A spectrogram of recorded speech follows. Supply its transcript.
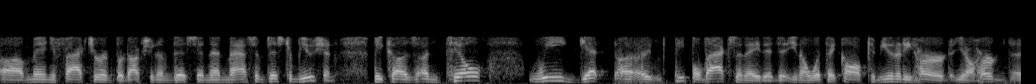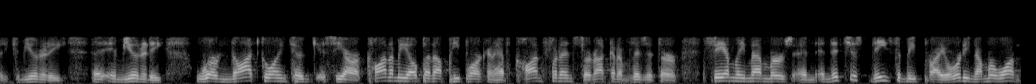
uh, manufacture and production of this, and then massive distribution, because until we get uh, people vaccinated, you know, what they call community herd, you know, herd uh, community uh, immunity, we're not going to see our economy open up. People aren't going to have confidence. They're not going to visit their family members, and, and it just needs to be priority number one.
